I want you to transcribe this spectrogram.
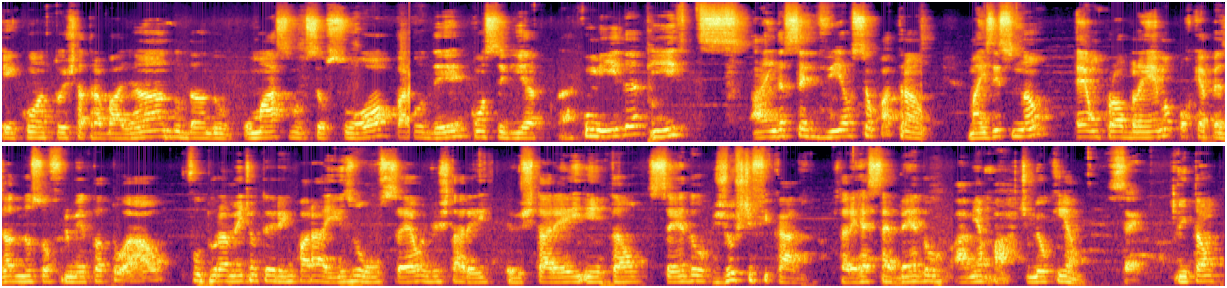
enquanto está trabalhando, dando o máximo do seu suor para poder conseguir a, a comida e ainda servir ao seu patrão. Mas isso não é um problema, porque apesar do meu sofrimento atual, futuramente eu terei um paraíso, um céu onde eu estarei, eu estarei então sendo justificado, estarei recebendo a minha parte, o meu quinhão. Certo. Então,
